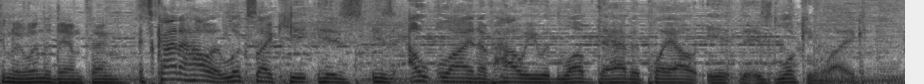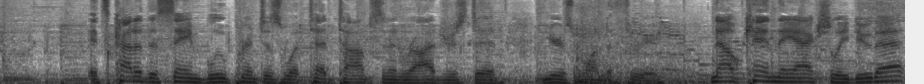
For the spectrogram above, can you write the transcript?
Can we win the damn thing? It's kind of how it looks like he, his his outline of how he would love to have it play out i- is looking like. It's kind of the same blueprint as what Ted Thompson and Rodgers did years one to three. Now, can they actually do that?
